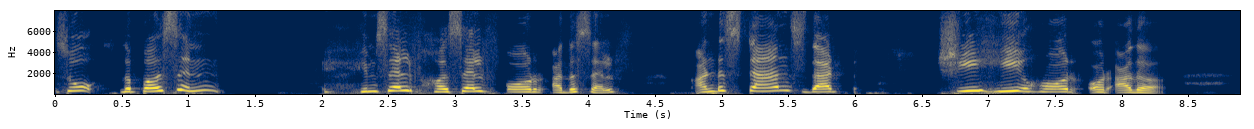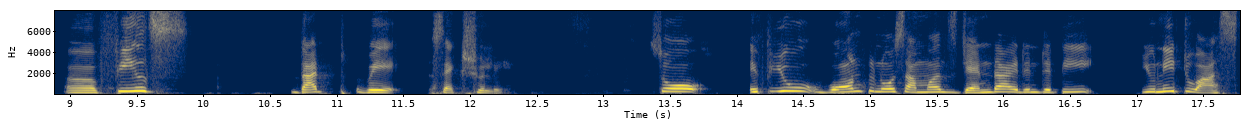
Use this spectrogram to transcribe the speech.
So the person himself, herself, or other self understands that she, he, or, or other uh, feels that way sexually. So if you want to know someone's gender identity, you need to ask.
